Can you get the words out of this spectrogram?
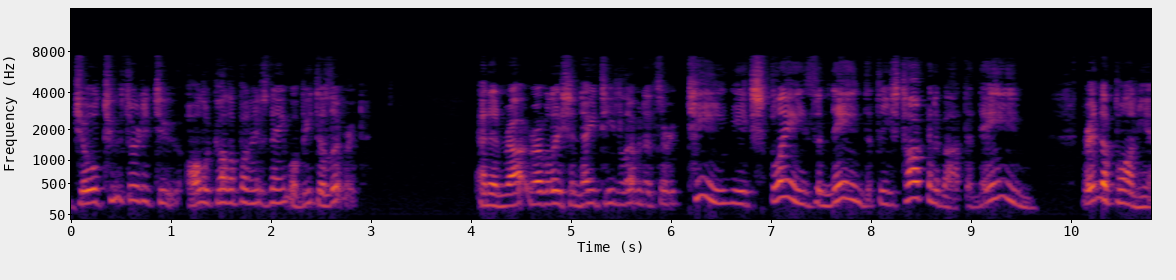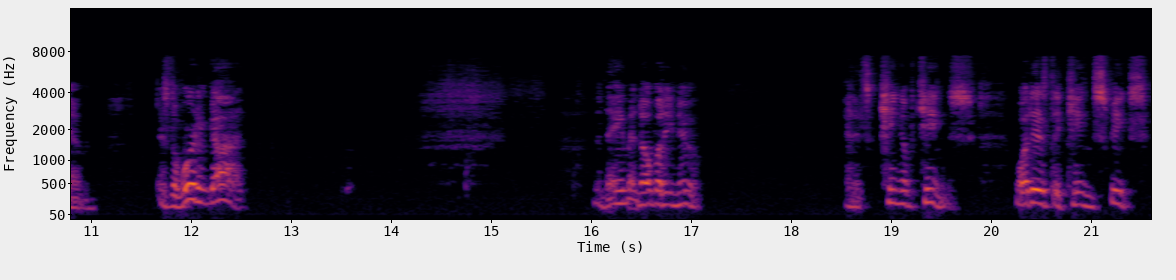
Joel 2:32, all who call upon His name will be delivered. And in Revelation 19, 11 to 13, he explains the name that he's talking about. The name written upon him is the Word of God. The name that nobody knew. And it's King of Kings. What is the King speaks?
